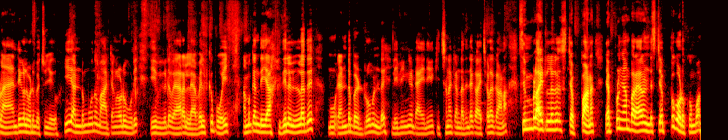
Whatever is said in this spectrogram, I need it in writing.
പ്ലാന്റുകൾ ഇവിടെ വെച്ചും ചെയ്തു. ഈ രണ്ട് മൂന്ന് മാറ്റങ്ങളോട് കൂടി ഈ വീട് വേറെ ലെവൽക്ക് പോയി. നമുക്ക് എന്ത് ചെയ്യാം? ഇതിലുള്ളത് രണ്ട് ബെഡ്റൂം ഉണ്ട്. ലിവിങ് ഡൈനിങ് കിച്ചണൊക്കെ ഉണ്ട്. അതിന്റെ കാഴ്ചകളൊക്കെ കാണാം. സിമ്പിളായിട്ടുള്ളൊരു സ്റ്റെപ്പാണ് എപ്പോഴും ഞാൻ പറയാറുണ്ട് സ്റ്റെപ്പ് കൊടുക്കുമ്പോൾ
